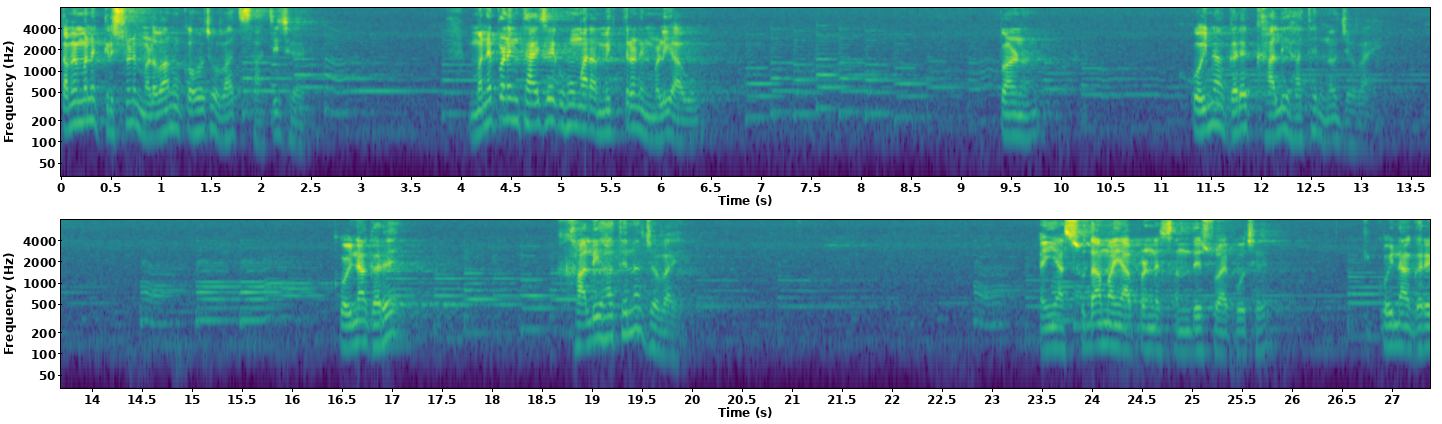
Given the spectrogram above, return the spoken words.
તમે મને કૃષ્ણને મળવાનું કહો છો, વાત સાચી છે. મને પણ એમ થાય છે કે હું મારા મિત્રને મળી આવું. પણ કોઈના ઘરે ખાલી હાથે ન જવાય. કોઈના ઘરે ખાલી હાથે ન જવાય. અહીંયા સુદામાએ આપણને સંદેશો આપ્યો છે કે કોઈના ઘરે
